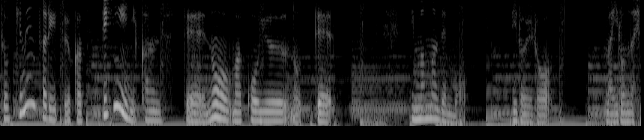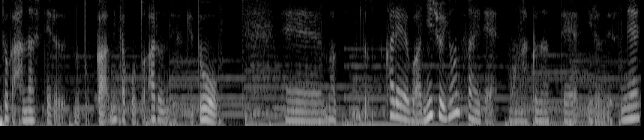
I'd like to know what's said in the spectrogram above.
ドキュメンタリーというかビギーに関しての、まあ、こういうのって今までもいろいろ、いろんな人が話してるのとか見たことあるんですけどえーまあ、彼は24歳でもう亡くなっているんですね。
